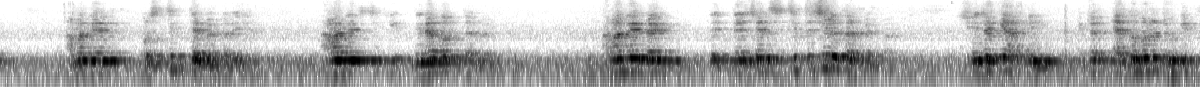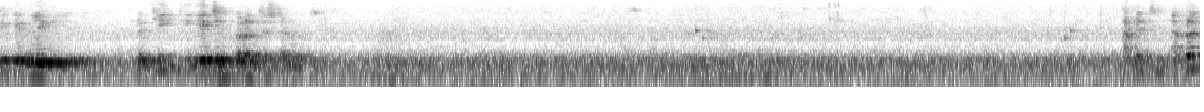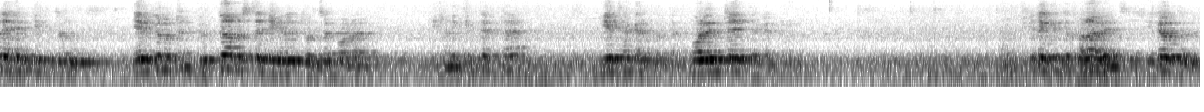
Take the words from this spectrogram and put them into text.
আমাদের অস্তিত্বের ব্যাপারে, আমাদের নিরাপত্তার ব্যাপারে, আমাদের দেশের স্থিতিশীলতার ব্যাপার। সেটাকে আপনি একটা এত বড় ঝুঁকির দিকে নিয়ে গিয়ে কি করার চেষ্টা আপনি আপনারা দেখেন কিন্তু এরকম একটা যুদ্ধ অবস্থা যেখানে চলছে বর্ডার এখানে কিন্তু একটা ইয়ে থাকার কথা কোয়ারেন্টাইন থাকার কথা সেটা কিন্তু করা হয়েছে সেটাও তো না।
